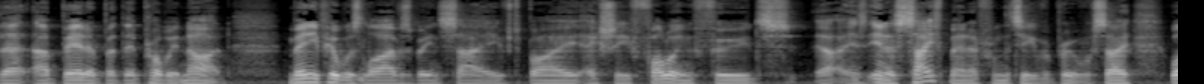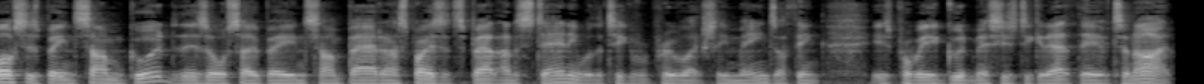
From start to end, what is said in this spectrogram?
that are better, but they're probably not. Many people's lives have been saved by actually following foods uh, in a safe manner from the tick of approval. So, whilst there's been some good, there's also been some bad. And I suppose it's about understanding what the tick of approval actually means. I think is probably a good message to get out there tonight,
